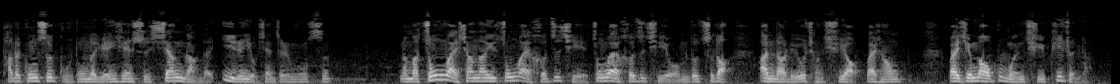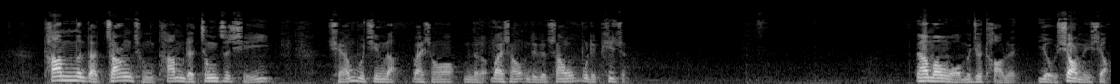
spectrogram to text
他的公司股东呢原先是香港的艺人有限责任公司。那么中外相当于中外合资企业，中外合资企业我们都知道，按照流程需要外商外经贸部门去批准的，他们的章程、他们的增资协议，全部经了外商那个外商这个商务部的批准。那么我们就讨论有效没效。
